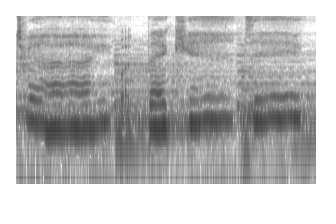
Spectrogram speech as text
try, but they can't take.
